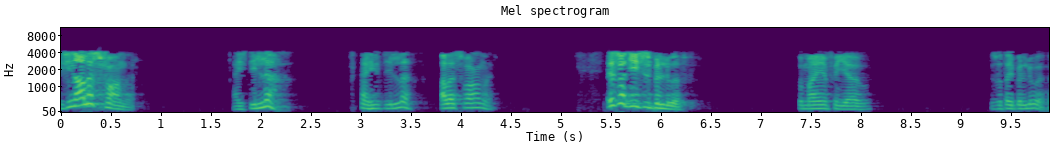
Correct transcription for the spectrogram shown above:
Jy sien alles verander. Hy is die lig. Hy is die lig. Alles verander. Dis wat Jesus beloof vir my en vir jou. Dis wat hy beloof.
